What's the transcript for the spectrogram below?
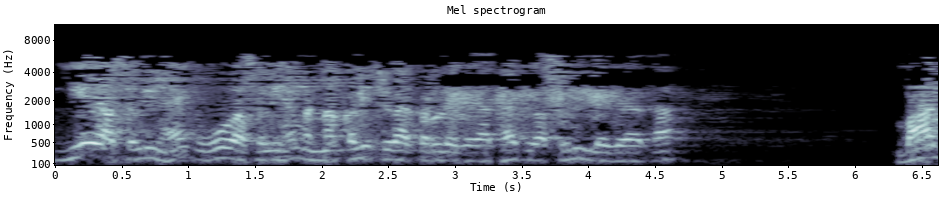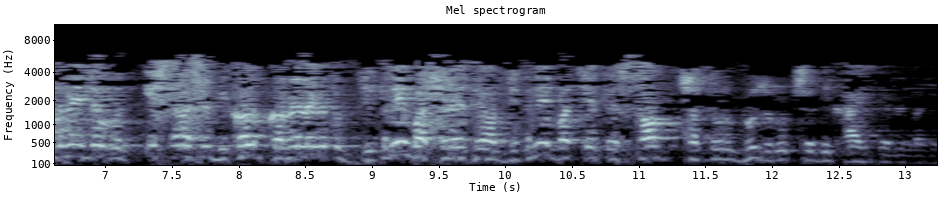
ये असली है कि वो असली है। मैं नकली चुरा कर ले गया था कि असली ले गया था। बाद में जब इस तरह से विकल्प करने लगे तो जितने बछड़े थे और जितने बच्चे थे, सब चतुर्भुज रूप से दिखाई देने लगे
